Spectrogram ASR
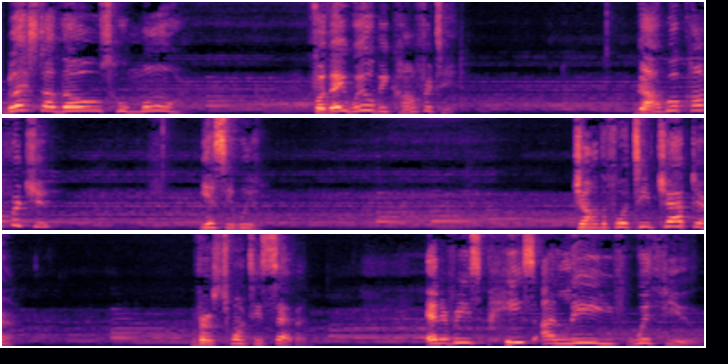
Blessed are those who mourn, for they will be comforted. God will comfort you. Yes, He will. John, the 14th chapter, verse 27. And it reads, Peace I leave with you,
